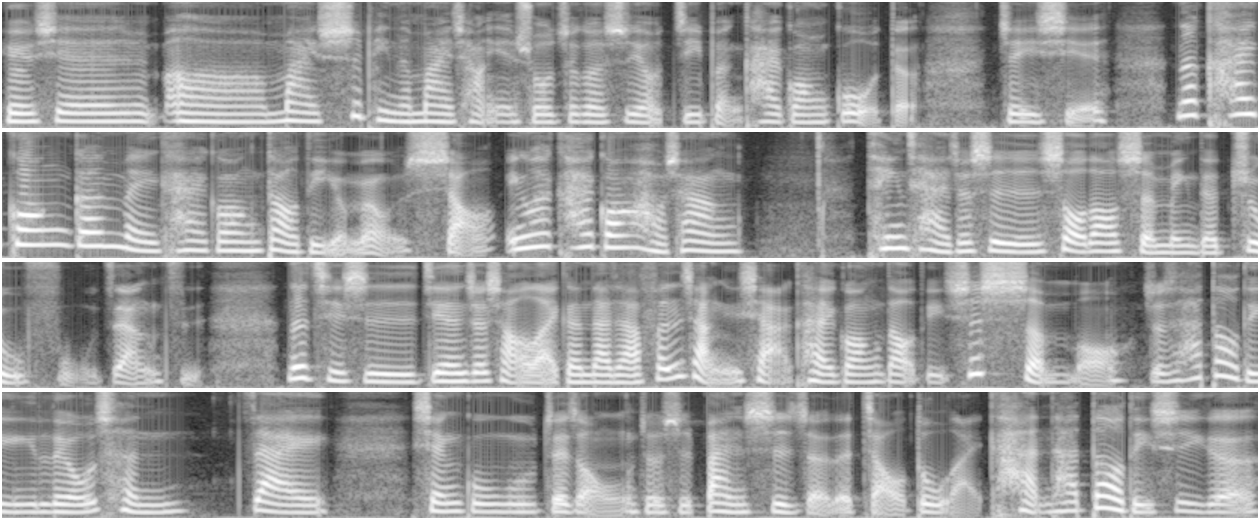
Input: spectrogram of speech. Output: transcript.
有一些呃卖饰品的卖场也说这个是有基本开光过的这一些。那开光跟没开光到底有没有效？因为开光好像。听起来就是受到神明的祝福这样子。那其实今天就想要来跟大家分享一下开光到底是什么，就是它到底流程在仙姑这种就是办事者的角度来看，它到底是一个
